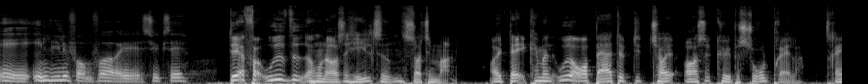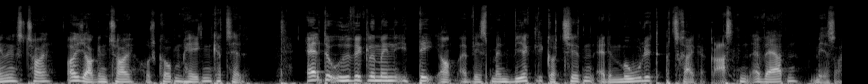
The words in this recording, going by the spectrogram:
øh, en lille form for øh, succes. Derfor udvider hun også hele tiden sortiment. Og i dag kan man ud over bæredygtigt tøj også købe solbriller, træningstøj og joggingtøj hos Copenhagen Kartel. Alt er udviklet med en idé om, at hvis man virkelig går til den, er det muligt at trække resten af verden med sig.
